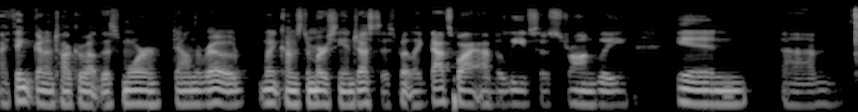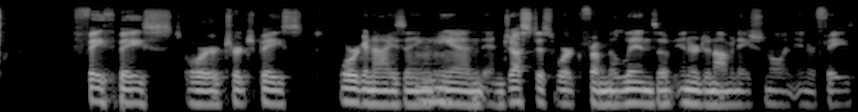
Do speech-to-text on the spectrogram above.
I think going to talk about this more down the road when it comes to mercy and justice. But like that's why I believe so strongly in um, faith-based or church-based organizing Mhm. and and justice work from the lens of interdenominational and interfaith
